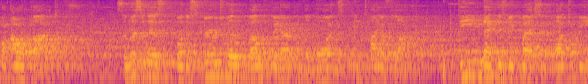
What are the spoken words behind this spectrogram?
for our part, solicitous for the spiritual welfare of the Lord's entire flock, deem that his request ought to be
